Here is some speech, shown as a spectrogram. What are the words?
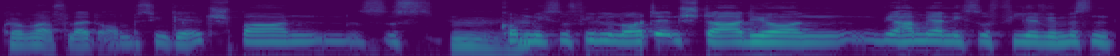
können wir vielleicht auch ein bisschen Geld sparen. Es ist, mhm. kommen nicht so viele Leute ins Stadion. Wir haben ja nicht so viel. Wir müssen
